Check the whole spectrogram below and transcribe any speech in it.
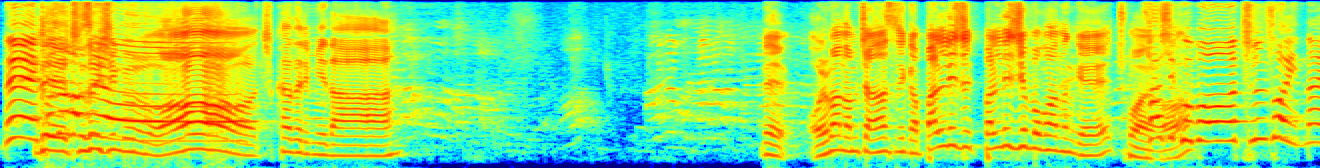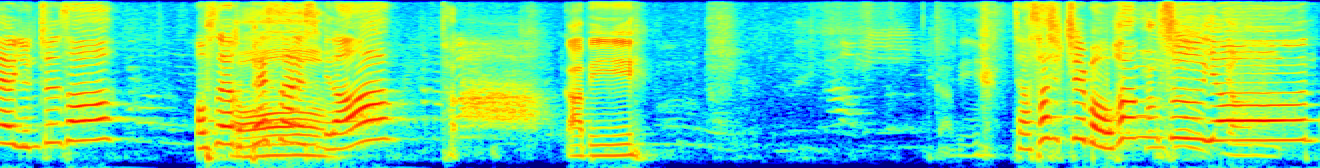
네, 네 가져가세요. 준성 친구 와 축하드립니다. 네 얼마 남지 않았으니까 빨리 집- 빨리 집어가는 게 좋아요. 49번 준서 있나요? 윤준서? 없어요. 그럼 어. 패스하겠습니다. 까비 까비 자, 47번 황수연.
